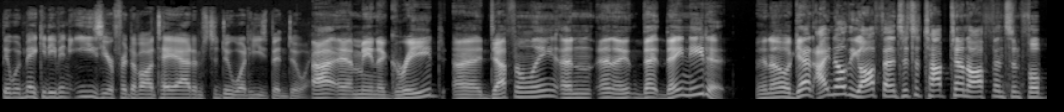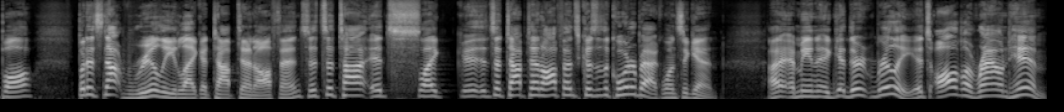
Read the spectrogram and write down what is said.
that would make it even easier for Davante Adams to do what he's been doing. I, I mean, agreed, uh, definitely, and and uh, that they need it. You know, again, I know the offense; it's a top ten offense in football, but it's not really like a top ten offense. It's a top. It's like it's a top ten offense because of the quarterback. Once again, I, I mean, again, they're really it's all around him,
